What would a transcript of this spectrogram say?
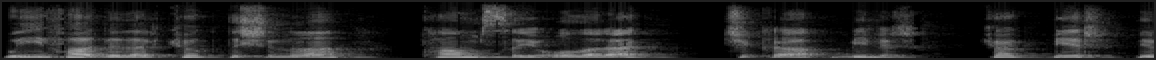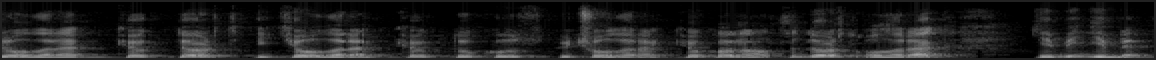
Bu ifadeler kök dışına tam sayı olarak çıkabilir. Kök 1, 1 olarak, kök 4, 2 olarak, kök 9, 3 olarak, kök 16, 4 olarak gibi gibi.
